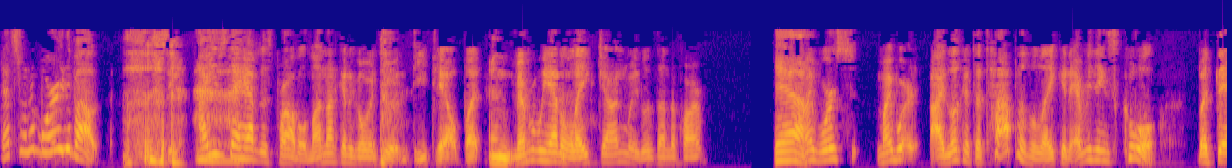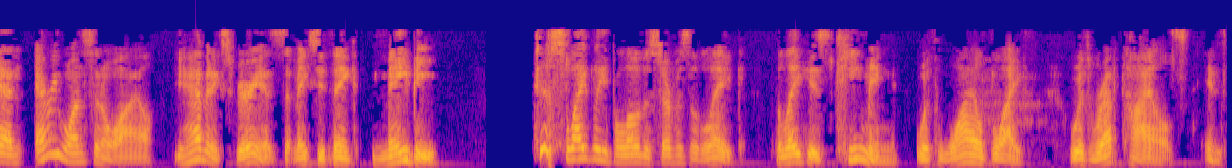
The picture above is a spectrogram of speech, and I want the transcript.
That's what I'm worried about. See, I used to have this problem. I'm not going to go into it in detail, but And remember we had a lake, Jon, when we lived on the farm? Yeah. My worst, my wor I look at the top of the lake and everything's cool. But then every once in a while, you have an experience that makes you think maybe just slightly below the surface of the lake, the lake is teeming with wildlife, with reptiles and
